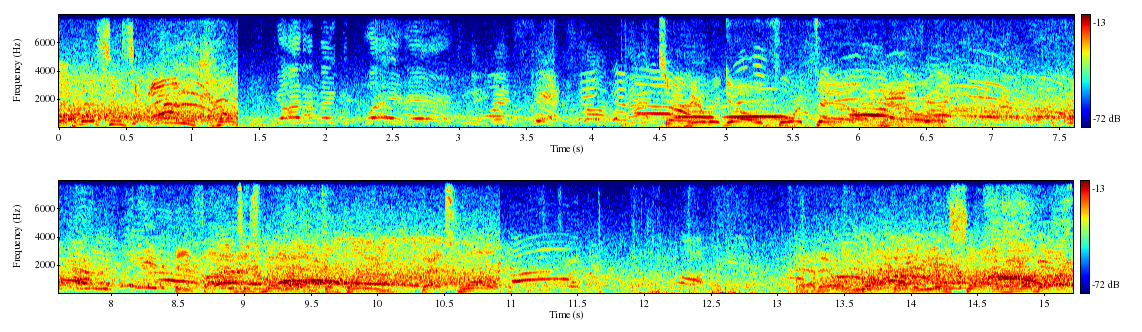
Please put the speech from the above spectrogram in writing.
And this is incoming. So here we go, fourth down. Howell. He finds his man, complete. That's Wolf. And they'll run on the inside handoff.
